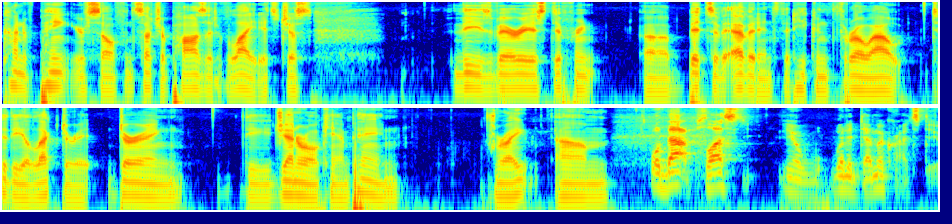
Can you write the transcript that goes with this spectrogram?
kind of paint yourself in such a positive light. It's just these various different uh, bits of evidence that he can throw out to the electorate during the general campaign, right? Um, well, that plus, you know, what did Democrats do?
